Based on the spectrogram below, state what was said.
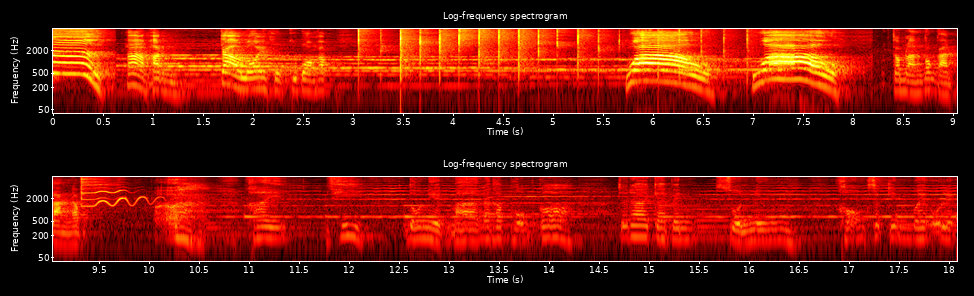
อห้าพันเก้าร้อยหกคูปองครับ ว้าว ว้าวกำลังต้องการตังค์ครับ ใครที่โดเนตมานะครับผมก็ จะได้กลายเป็นส่วนหนึ่งของสกินไวโอเลต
